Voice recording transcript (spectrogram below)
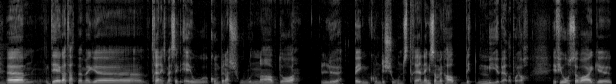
Eh, det jeg har tatt med meg uh, treningsmessig, er jo kombinasjonen av da løping, kondisjonstrening, som jeg har blitt mye bedre på i år. I fjor så var jeg eh,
